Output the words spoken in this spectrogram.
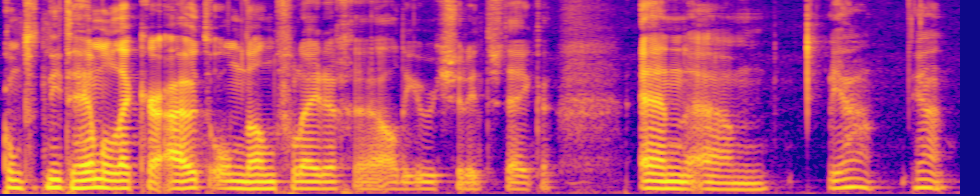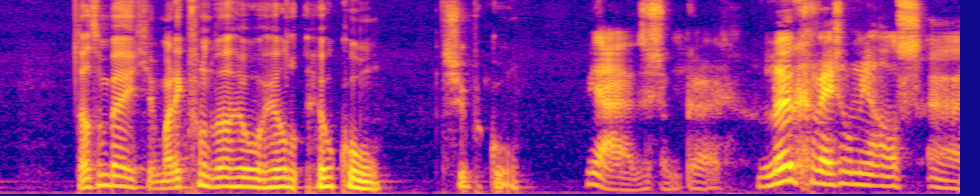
komt het niet helemaal lekker uit om dan volledig eh, al die uurtjes erin te steken. En ehm, ja, ja, dat een beetje. Maar ik vond het wel heel, heel, heel cool. Super cool. Ja, het is ook eh, leuk geweest om je als eh,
